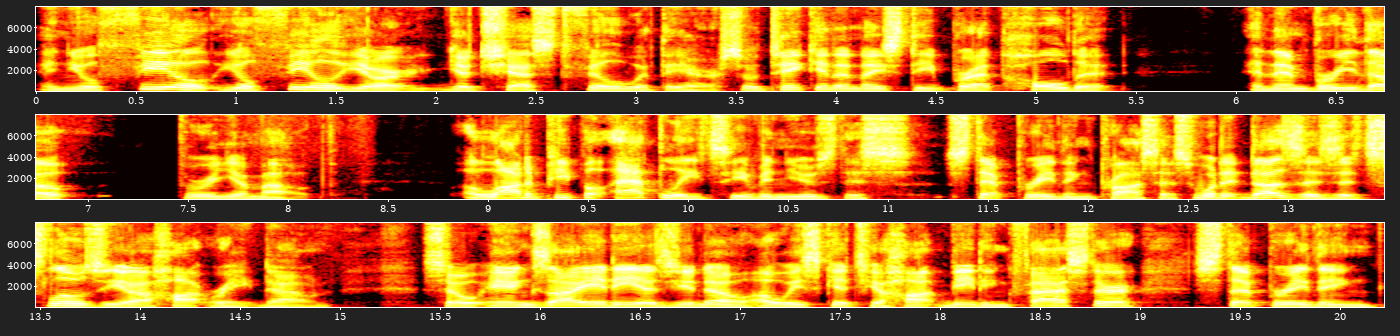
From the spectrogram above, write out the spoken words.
And you'll feel you'll feel your your chest fill with air. So take in a nice deep breath, hold it, and then breathe out through your mouth. A lot of people, athletes, even use this step breathing process. What it does is it slows your heart rate down. So anxiety, as you know, always gets your heart beating faster. Step breathing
